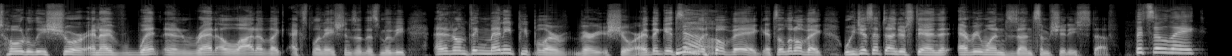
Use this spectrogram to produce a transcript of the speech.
totally sure. And I've went and read a lot of like explanations of this movie, and I don't think many people are very sure. I think it's No. a little vague. It's a little vague. We just have to understand that everyone's done some shitty stuff. but so like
